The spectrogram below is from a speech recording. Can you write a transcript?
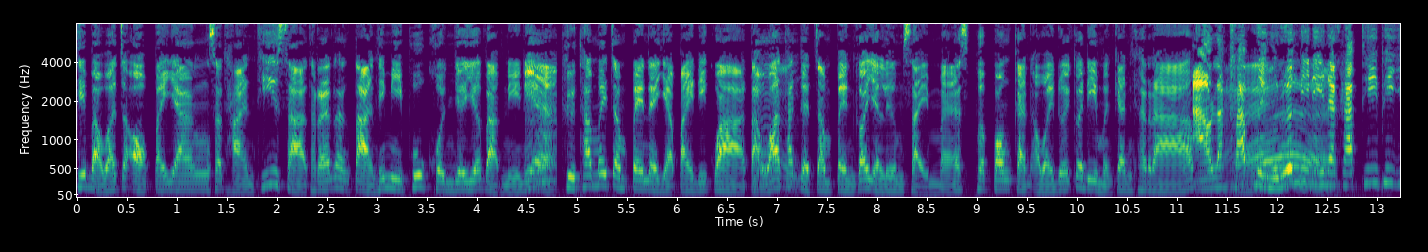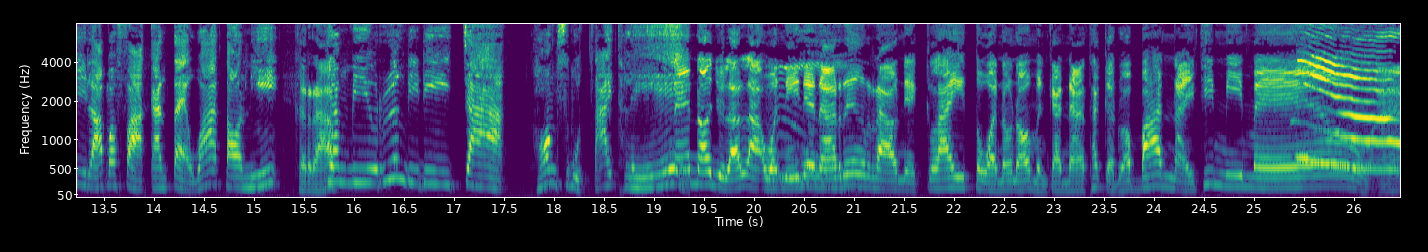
ที่แบบว่าจะออกไปยังสถานที่สาธารณะต่าง ๆ ที่มีผู้คนเยอะๆแบบนี้เนี่ย คือถ้าไม่จำเป็นเนี่ยอย่าไปดีกว่า แต่ว่าถ้าเกิดจำเป็นก็อย่าลืมใส่แมสเพื่อป้องกันเอาไว้ด้วยก็ดีเหมือนกันครับ เอาละครับหนึ่งเรื่องดีๆนะครับ ที่พี่ยีรับมาฝากกันแต่ว่าตอนนี้ครับยังมีเรื่องดีๆ จาก ห้องสมุดใต้ทะเล แน่นอนอยู่แล้วล่ะวันนี้เนี่ยนะ เรื่องราวเนี่ยใกล้ตัวน้องๆเหมือนกันนะ ถ้าเกิดว่าบ้านไหนที่มีแมวอ่า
